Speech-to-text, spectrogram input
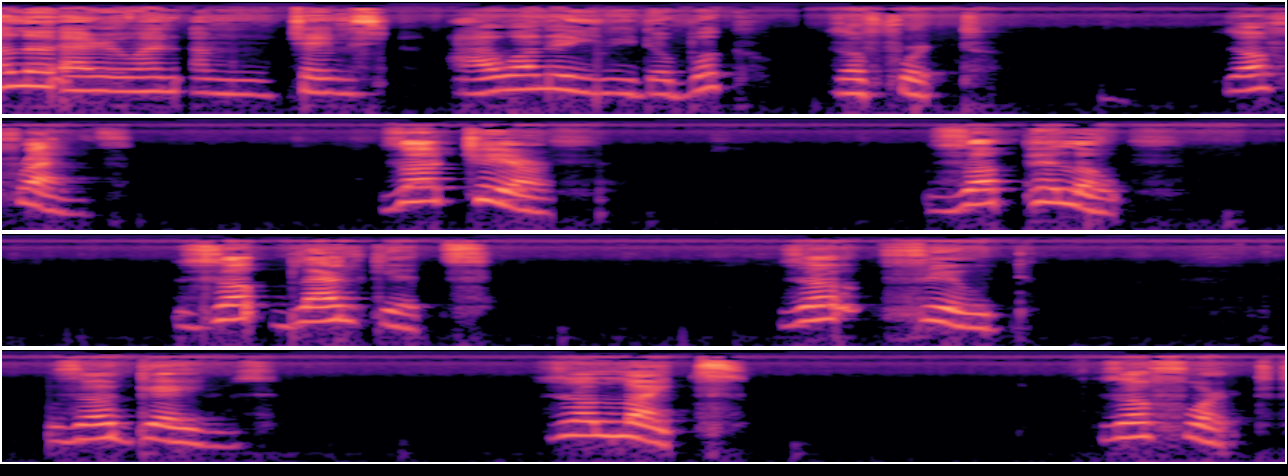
Hello everyone, I'm James. I want to read the book The Fort, The Friends. The Chairs. The Pillows. The Blankets. The Field. The Games. The Lights. The Fort.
